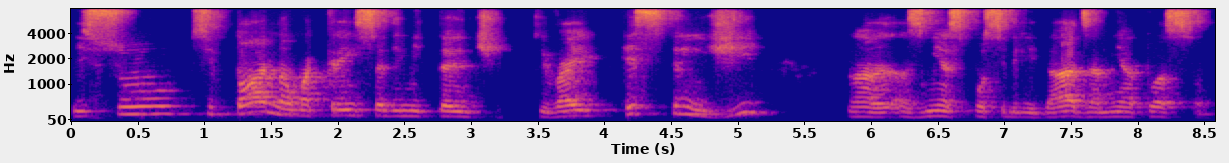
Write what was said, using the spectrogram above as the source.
isso se torna uma crença limitante que vai restringir as minhas possibilidades, a minha atuação.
